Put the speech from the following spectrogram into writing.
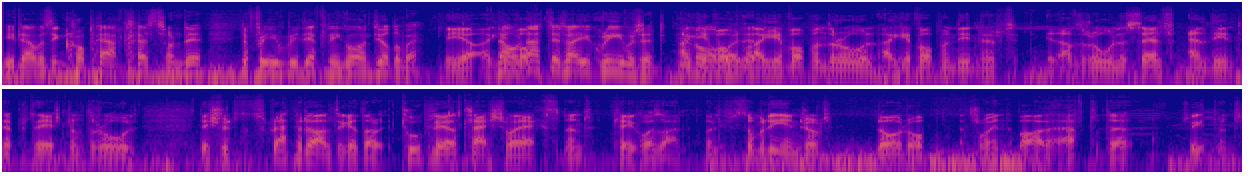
If that was in Croke Park last Sunday, the free would be definitely going the other way. Yeah, I now, not that I agree with it. I you give, know, up, uh, I give up on the rule. I give up on the inter- of the rule itself and the interpretation of the rule. They should scrap it all together. Two players clash by accident, play goes on. Well, if somebody injured, load up and throw in the ball after the treatment.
